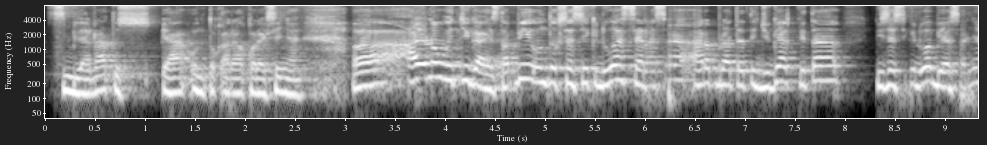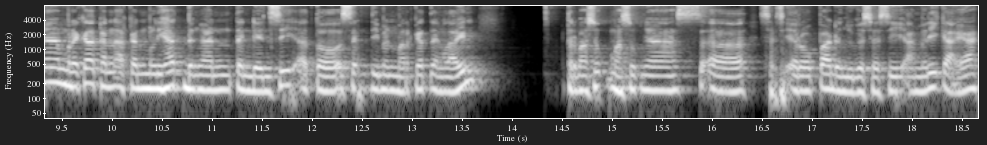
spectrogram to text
900 ya untuk area koreksinya. Uh, I don't know with you guys, tapi untuk sesi kedua saya rasa harap berhati-hati juga kita di sesi kedua biasanya mereka akan akan melihat dengan tendensi atau sentimen market yang lain termasuk masuknya uh, sesi Eropa dan juga sesi Amerika ya.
